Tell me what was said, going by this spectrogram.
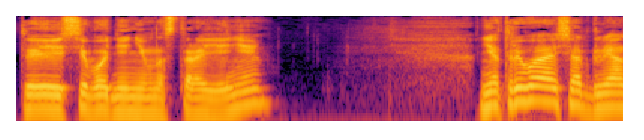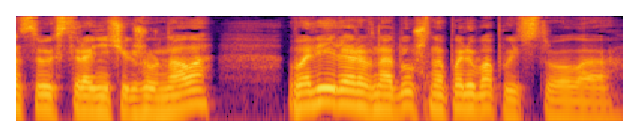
«Ты сегодня не в настроении?» Не отрываясь от глянцевых страничек журнала, Валерия равнодушно полюбопытствовала.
